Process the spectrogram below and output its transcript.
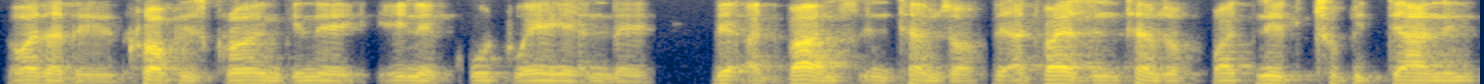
whether the crop is growing in a in a good way and they, they advance in terms of the advise in terms of what needs to be done in,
